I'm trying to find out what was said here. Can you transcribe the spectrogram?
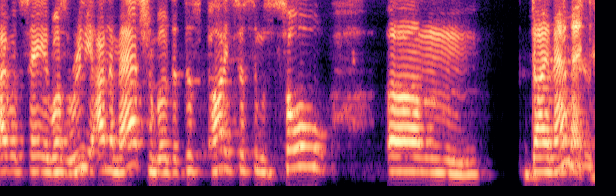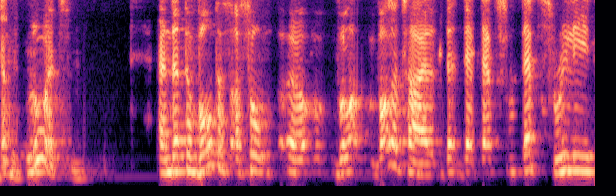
I would say it was really unimaginable that this party system is so um, dynamic and fluid, and that the voters are so uh, vol- volatile. That, that, that's that's really.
